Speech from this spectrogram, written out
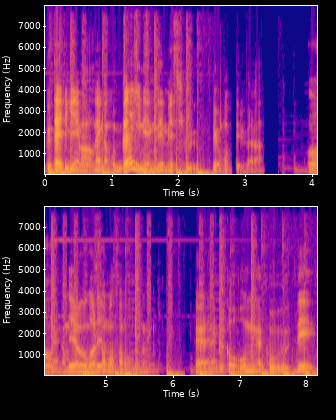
具体的になんかもう概念で飯食うって思ってるから。うなんかもそもそも、うん、だからなんかこう音楽で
